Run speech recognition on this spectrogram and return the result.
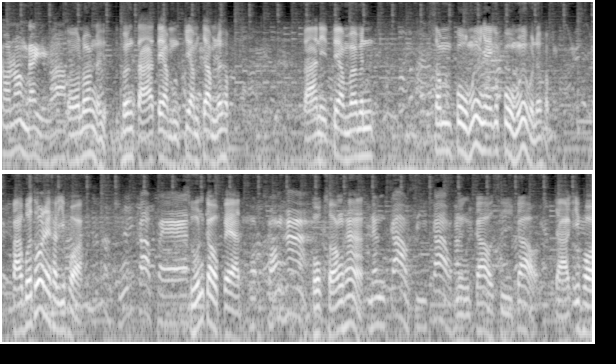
ต่อร่องได้ครับต่อร่องหน่อยเบิ่งตาแต้มแก้มจ้ำนะครับ ตานี่แต้มว่ามันซ้ำปูมือใหญ่ก็ปูมือผมนะครับฝากเบอร์โทรหน่อยครับยี่พ่อศูนย์เก้าแปดศูนย์เก้าแปดหกสองห้าหกสองห้าหนึ่งเก้าสี่เก้าคหรับนึ่งเก้าสี่เก้าจากอีพอ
